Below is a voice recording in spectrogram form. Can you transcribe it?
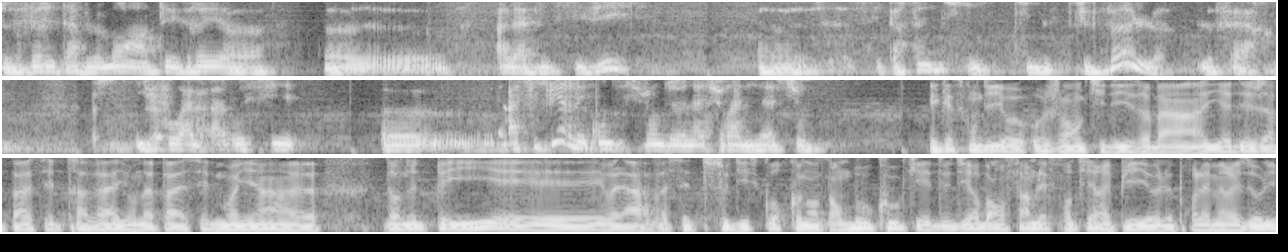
véritablement intégrer euh, euh, à la vie civique euh, ces personnes qui, veulent le faire. Il faut aussi assouplir les conditions de naturalisation. Et qu'est-ce qu'on dit aux, gens qui disent ah ben il y a déjà pas assez de travail, on n'a pas assez de moyens euh, dans notre pays et voilà c'est ce discours qu'on entend beaucoup qui est de dire bah, on ferme les frontières et puis euh, le problème est résolu.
